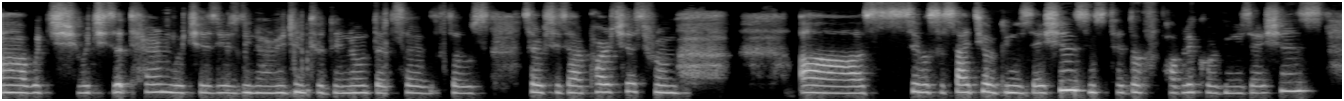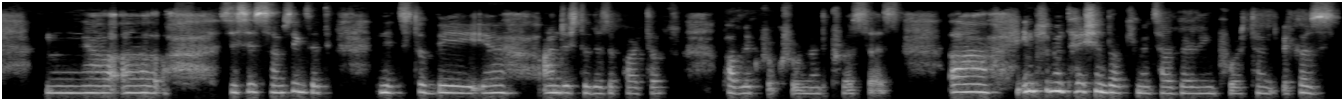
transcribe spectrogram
uh, which which is a term which is used in our region to denote that those services are purchased from uh, civil society organizations instead of public organizations. Mm, uh, this is something that needs to be uh, understood as a part of public procurement process. Uh, implementation documents are very important because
